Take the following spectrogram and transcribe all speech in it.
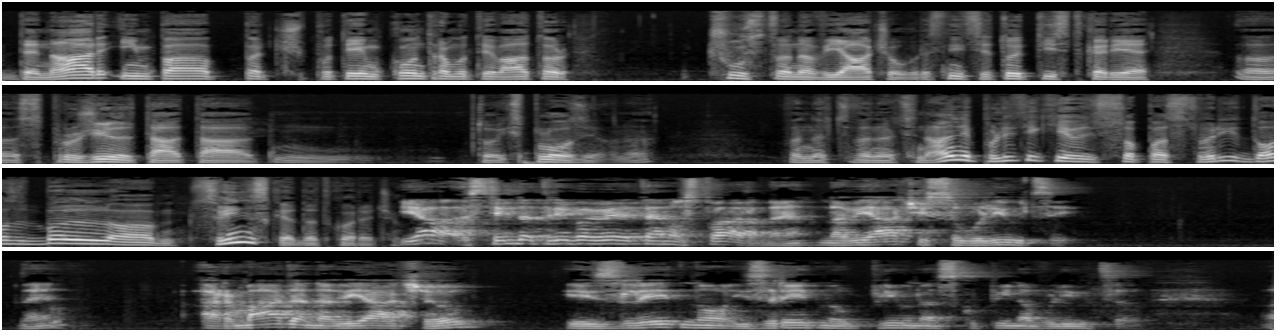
denar in pa pač potem kontramotivator čustva navijačev. V resnici to je tisto, kar je uh, sprožil ta, ta, to eksplozijo. Ne? V, v nacionalni politiki so pa stvari dosti bolj uh, svinske, da tako rečem. Ja, s tem, da treba vedeti eno stvar. Ne? Navijači so voljivci. Armada navijačev je izredno, izredno vplivna skupina voljivcev. Uh,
